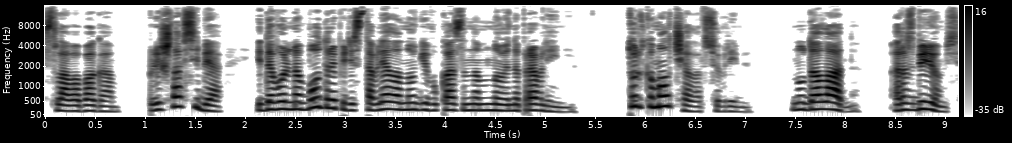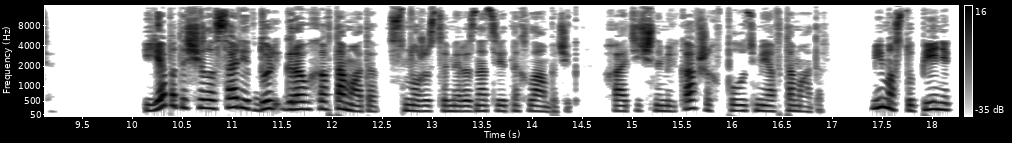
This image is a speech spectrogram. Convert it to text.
слава богам, пришла в себя и довольно бодро переставляла ноги в указанном мною направлении. Только молчала все время. Ну да ладно, разберемся. И я потащила Сари вдоль игровых автоматов с множествами разноцветных лампочек, хаотично мелькавших в полутьме автоматов, мимо ступенек,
